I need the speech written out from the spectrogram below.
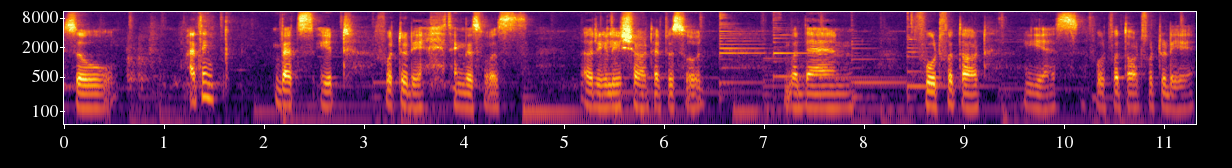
So I think that's it for today. I think this was a really short episode. But then food for thought. Yes food for thought for today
